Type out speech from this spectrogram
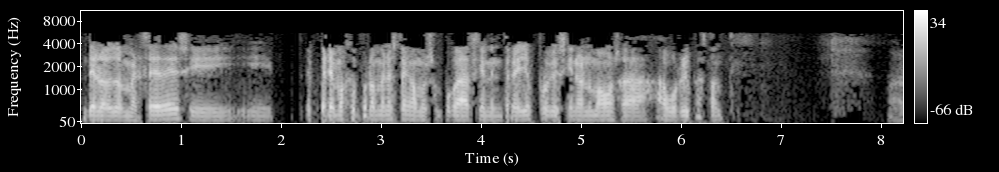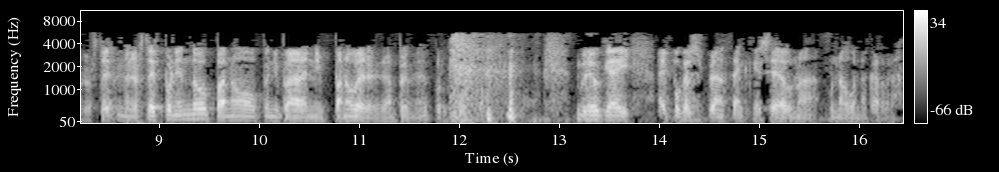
de los dos Mercedes y, y esperemos que por lo menos tengamos un poco de acción entre ellos porque si no nos vamos a aburrir bastante. lo estoy- me lo estáis poniendo para no, ni para ni pa no ver el Gran Premio, ¿eh? porque veo que hay, hay pocas esperanzas en que sea una, una buena carrera.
